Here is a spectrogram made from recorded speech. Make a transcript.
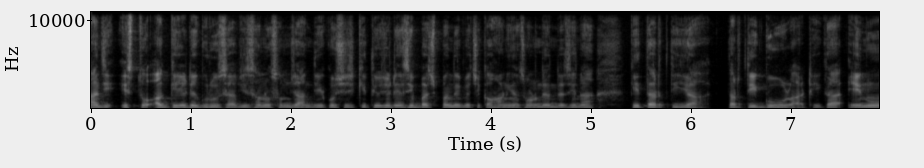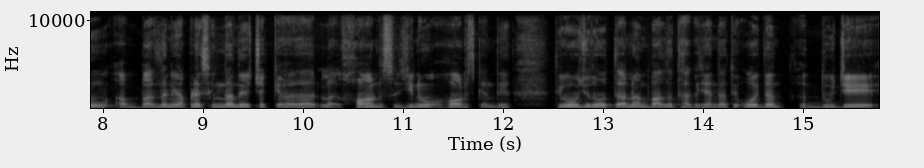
ਹਾਂਜੀ ਇਸ ਤੋਂ ਅੱਗੇ ਜਿਹੜੇ ਗੁਰੂ ਸਾਹਿਬ ਜੀ ਸਾਨੂੰ ਸਮਝਾਉਣ ਦੀ ਕੋਸ਼ਿਸ਼ ਕੀਤੀ ਉਹ ਜਿਹੜੇ ਅਸੀਂ ਬਚਪਨ ਦੇ ਵਿੱਚ ਕਹਾਣੀਆਂ ਸੁਣਦੇ ਹੁੰਦੇ ਸੀ ਨਾ ਕਿ ਧਰਤੀ ਆ ਧਰਤੀ ਗੋਲ ਆ ਠੀਕ ਆ? ਇਹਨੂੰ ਬਲਦ ਨੇ ਆਪਣੇ ਸਿੰਘਾਂ ਦੇ ਚੱਕਿਆ ਹੋਇਆ ਹਾਰਨਸ ਜਿਹਨੂੰ ਹਾਰਸ ਕਹਿੰਦੇ ਆ, ਤੇ ਉਹ ਜਦੋਂ ਤ- ਨਾ ਬਲਦ ਥੱਕ ਜਾਂਦਾ ਤੇ ਉਹ ਇਦਾਂ ਦੂਜੇ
